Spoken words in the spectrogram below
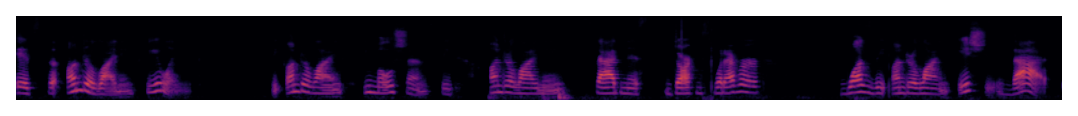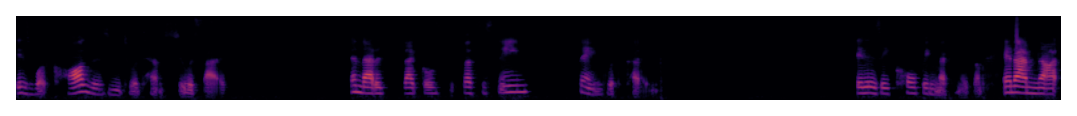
It's the underlining feeling, the underlying emotions, the underlining sadness, darkness, whatever was the underlying issue. That is what causes you to attempt suicide. And that is that goes that's the same thing with cutting. It is a coping mechanism. And I'm not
